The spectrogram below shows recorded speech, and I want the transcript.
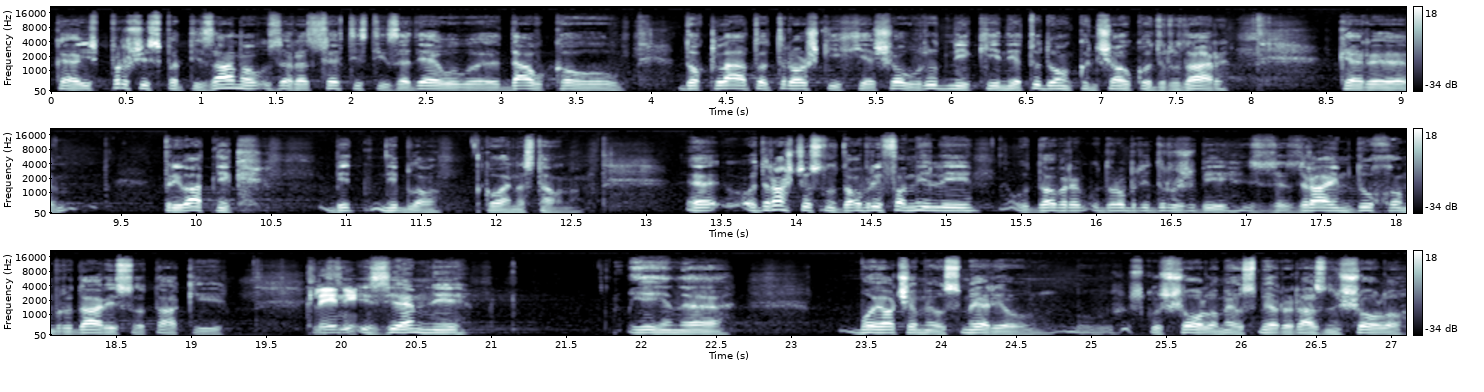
ki je prišel iz Partizanov zaradi vseh tistih zadev, davkov, doklad otroških, je šel v rudnik in je tudi on končal kot rudar, ker eh, privatnik biti ni bilo tako enostavno. Eh, odraščal sem v dobri familiji, v, dobre, v dobri družbi, z zdravim duhom, rudari so taki Kleni. izjemni. In, eh, moj oče me je usmeril skozi šolo, me je usmeril razno šolo,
